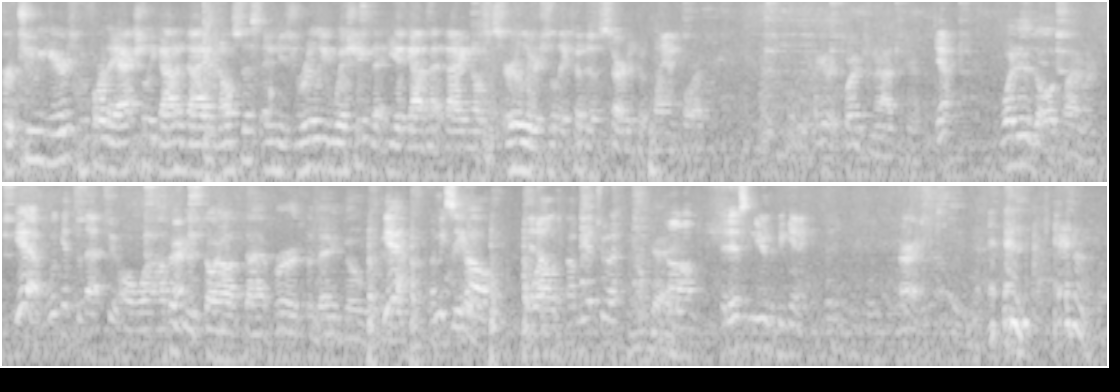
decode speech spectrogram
for two years before they actually got a diagnosis, and he's really wishing that he had gotten that diagnosis earlier so they could have started to plan for it. I got a question to ask you. Yeah. What is Alzheimer's? Yeah, we'll get to that too. Oh, well, I think you start off that first and then go. Yeah, let me see how, and I'll, I'll get to it. Okay. Um, it is near the beginning. All right.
